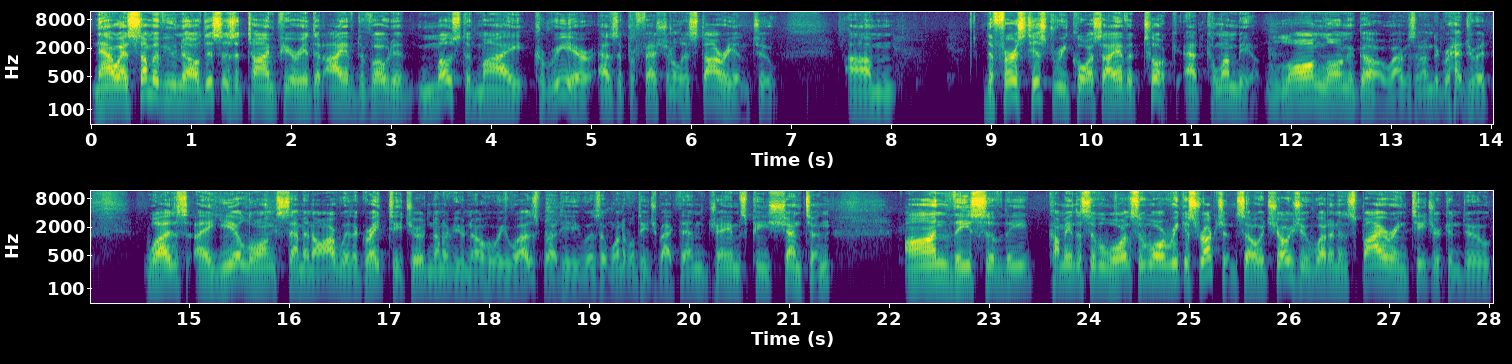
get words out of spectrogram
Now, as some of you know, this is a time period that I have devoted most of my career as a professional historian to. Um, the first history course I ever took at Columbia, long, long ago, I was an undergraduate, was a year-long seminar with a great teacher. None of you know who he was, but he was a wonderful teacher back then, James P. Shenton, on the, the coming of the Civil War, the Civil War Reconstruction. So it shows you what an inspiring teacher can do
